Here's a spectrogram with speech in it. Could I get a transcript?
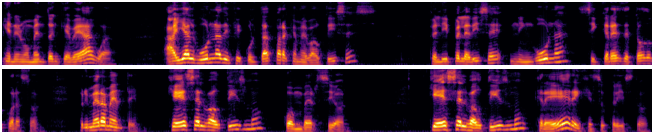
en el momento en que ve agua, ¿hay alguna dificultad para que me bautices? Felipe le dice, ninguna si crees de todo corazón. Primeramente, ¿qué es el bautismo? Conversión. ¿Qué es el bautismo? Creer en Jesucristo.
